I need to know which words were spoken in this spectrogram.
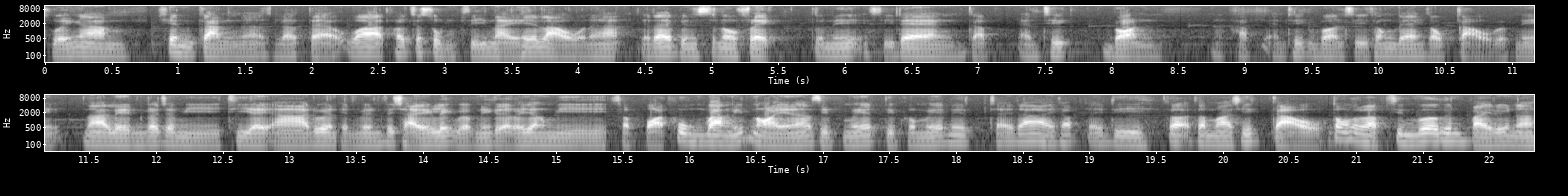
สวยงาม เช่นกันนะแล้วแต่ว่าเขาจะสุ่มสีไหนให้เรานะฮะจะได้เป็น Snowflake ตัวนี้สีแดงกับ Antique Bronze นะครับแอนทิกบอลสีทองแดงเก่าๆ แบบนี้ หน้าเลนก็จะมี TIR ด้วยเห็นเป็นไฟฉายเล็กๆ แบบนี้แต่ก็ยังมีสปอร์ตพุ่งบ้างนิดหน่อยนะ 10 เมตร 10กว่าเมตรนี่ใช้ได้ครับ ใช้ดี ก็สมาชิกเก่า ต้องสำหรับซินเวอร์ขึ้นไปด้วยนะ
